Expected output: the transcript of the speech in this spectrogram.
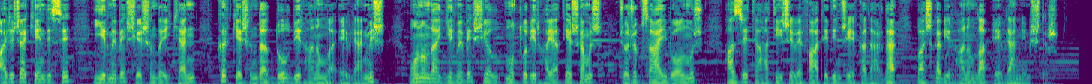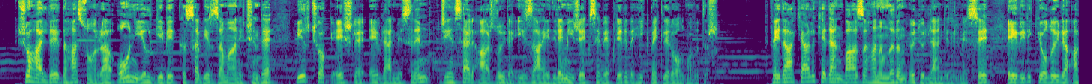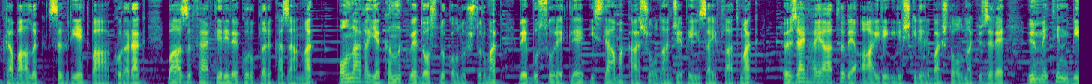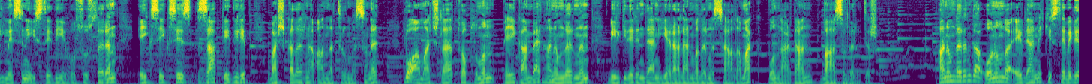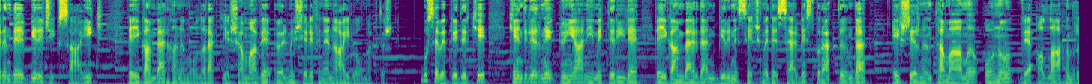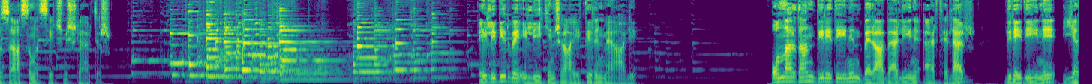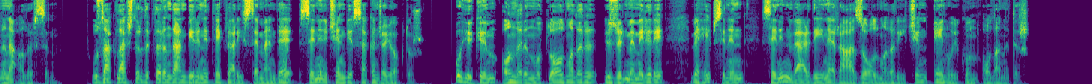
Ayrıca kendisi 25 yaşındayken 40 yaşında dul bir hanımla evlenmiş, onunla 25 yıl mutlu bir hayat yaşamış, çocuk sahibi olmuş, Hazreti Hatice vefat edinceye kadar da başka bir hanımla evlenmemiştir. Şu halde daha sonra 10 yıl gibi kısa bir zaman içinde birçok eşle evlenmesinin cinsel arzuyla izah edilemeyecek sebepleri ve hikmetleri olmalıdır fedakarlık eden bazı hanımların ödüllendirilmesi, evlilik yoluyla akrabalık, sıhriyet bağı kurarak bazı fertleri ve grupları kazanmak, onlarla yakınlık ve dostluk oluşturmak ve bu suretle İslam'a karşı olan cepheyi zayıflatmak, özel hayatı ve aile ilişkileri başta olmak üzere ümmetin bilmesini istediği hususların eksiksiz zapt edilip başkalarına anlatılmasını, bu amaçla toplumun peygamber hanımlarının bilgilerinden yararlanmalarını sağlamak bunlardan bazılarıdır. Hanımların da onunla evlenmek istemelerinde biricik saik, peygamber hanımı olarak yaşama ve ölme şerefine nail olmaktır. Bu sebepledir ki kendilerini dünya nimetleriyle peygamberden birini seçmede serbest bıraktığında eşlerinin tamamı onu ve Allah'ın rızasını seçmişlerdir. 51 ve 52. ayetlerin meali Onlardan dilediğinin beraberliğini erteler, dilediğini yanına alırsın. Uzaklaştırdıklarından birini tekrar istemende senin için bir sakınca yoktur. Bu hüküm onların mutlu olmaları, üzülmemeleri ve hepsinin senin verdiğine razı olmaları için en uygun olanıdır.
